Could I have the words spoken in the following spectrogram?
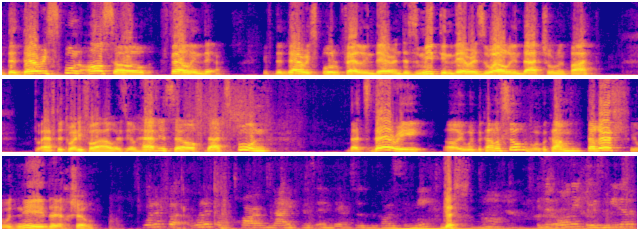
the dairy spoon also fell in there. If the dairy spoon fell in there and there's meat in there as well in that chulent pot, after 24 hours, you'll have yourself that spoon that's dairy, uh, it would become asur, it would become taref, it would need hechsher. What if a what if a carved knife is in there, so it becomes meat? Yes. Is it only if there's meat in the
